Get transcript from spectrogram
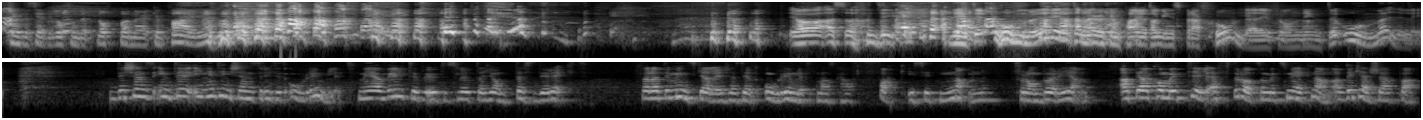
Jag tänkte säga att det låter som The Plot på American Pie, men... Ja, alltså det, det är inte omöjligt att American Pie har tagit inspiration därifrån. Det är inte omöjligt. Det känns inte, ingenting känns riktigt orimligt. Men jag vill typ utesluta Jontes direkt. För att i min skalle känns det helt orimligt att man ska ha fuck i sitt namn från början. Att det har kommit till efteråt som ett smeknamn, ja, det kan jag köpa.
